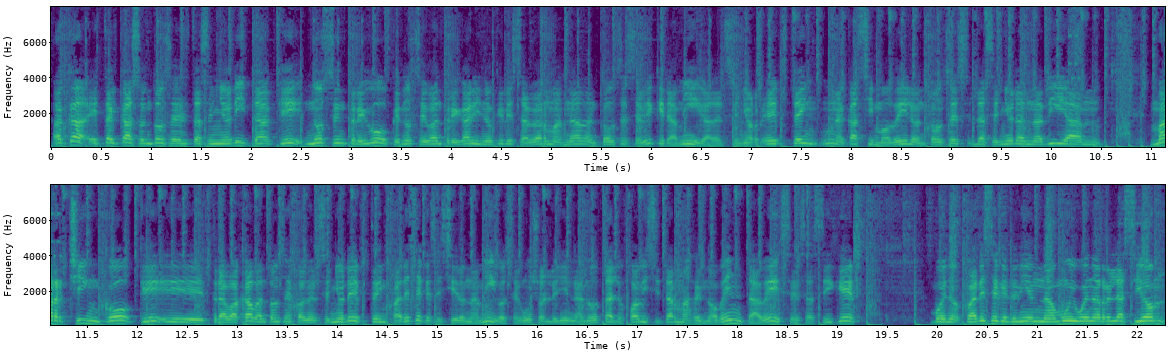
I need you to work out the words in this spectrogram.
Acá está el caso entonces de esta señorita que no se entregó, que no se va a entregar y no quiere saber más nada, entonces se ve que era amiga del señor Epstein, una casi modelo, entonces la señora Nadia Marchinko, que eh, trabajaba entonces con el señor Epstein, parece que se hicieron amigos, según yo leí en la nota, lo fue a visitar más de 90 veces, así que... Bueno, parece que tenían una muy buena relación.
